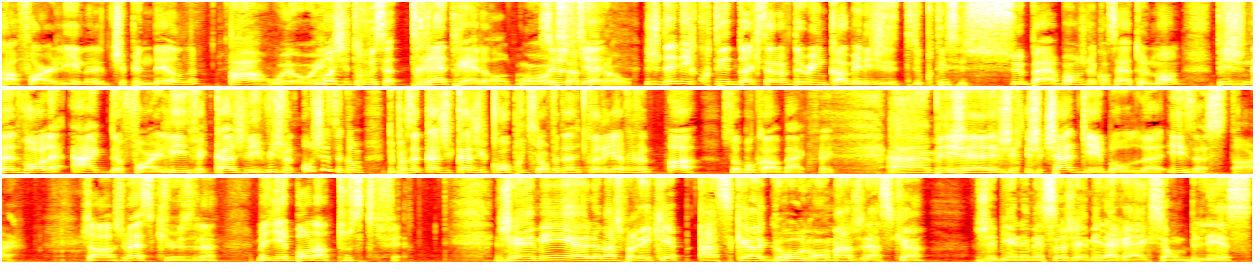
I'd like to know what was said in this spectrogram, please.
en Farley, là, Chippendale. là. Ah, oui, oui. Moi, j'ai trouvé ça très, très drôle. Oui, oui, C'est ça, juste c'était que drôle. Je venais d'écouter Dark Side of the Ring Comedy. J'ai écouté, c'est super bon. Je le conseille à tout le monde. Puis je venais de voir le hack de Farley. Fait que quand je l'ai vu, je fais oh shit, c'est comme. Puis parce que quand j'ai, quand j'ai compris qu'ils ont fait la chorégraphie, je fais ah, c'est un beau callback. Fait que- Ah, Puis euh, Chad Gable, là, he's a star. Genre, je m'excuse, là. Mais il est bon dans tout ce qu'il fait. J'ai aimé euh, le match par équipe. Asuka, gros, gros match d'Asuka. J'ai bien aimé ça. J'ai aimé la réaction de Bliss.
